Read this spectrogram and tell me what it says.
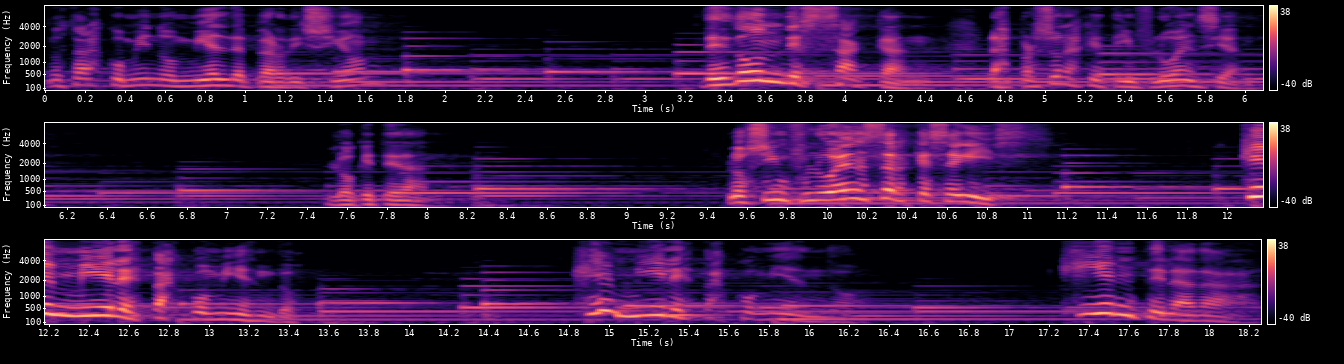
¿No estarás comiendo miel de perdición? ¿De dónde sacan las personas que te influencian lo que te dan? Los influencers que seguís. ¿Qué miel estás comiendo? ¿Qué miel estás comiendo? ¿Quién te la da?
